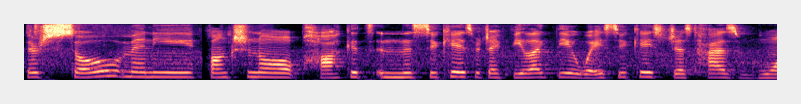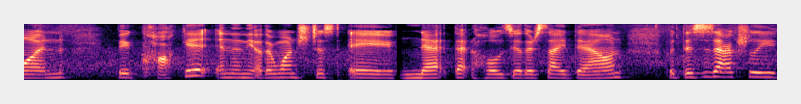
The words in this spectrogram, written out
there's so many functional pockets in this suitcase, which I feel like the away suitcase just has one big pocket and then the other one's just a net that holds the other side down but this is actually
